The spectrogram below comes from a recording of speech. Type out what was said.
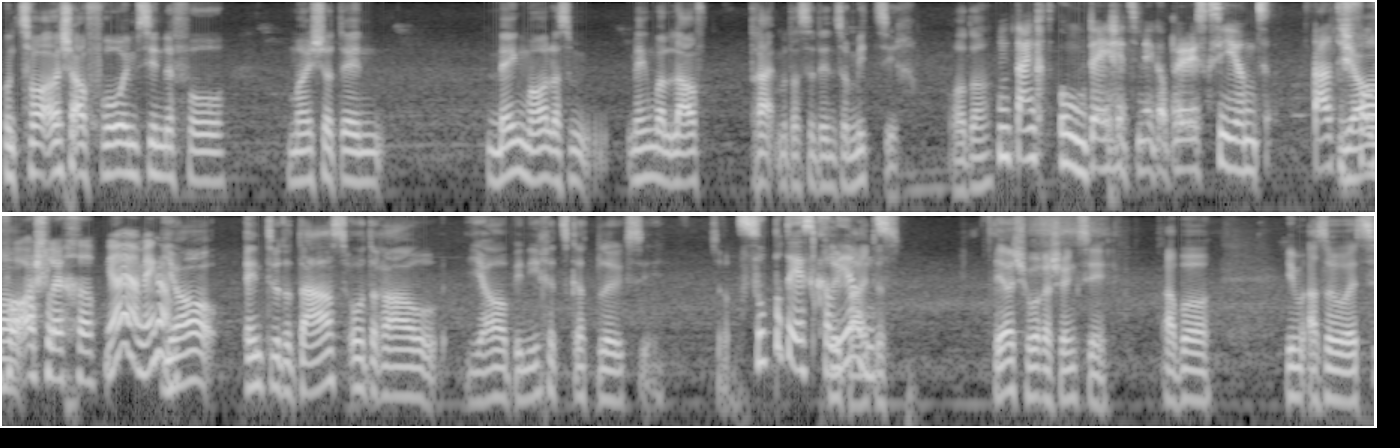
Und zwar er ist auch froh im Sinne von, man ist ja dann manchmal, also manchmal läuft, treibt man das ja dann so mit sich, oder? Und denkt, oh, der ist jetzt mega böse und die Welt ist Ja. voll von Arschlöchern. Ja, ja, mega. Ja, entweder das oder auch, ja, bin ich jetzt gerade blöd gewesen. So, Super deeskalierend. Ja, es war schön. Gewesen. Aber im- also es,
